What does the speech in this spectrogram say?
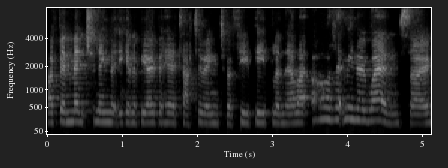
I've been mentioning that you're going to be over here tattooing to a few people, and they're like, "Oh, let me know when." So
